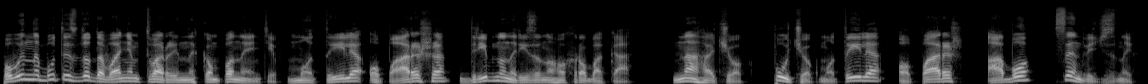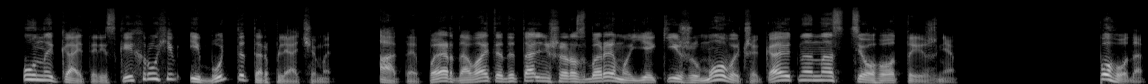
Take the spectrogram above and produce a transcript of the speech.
повинна бути з додаванням тваринних компонентів мотиля, опариша, дрібно нарізаного хробака, на гачок, пучок мотиля, опариш або сендвіч з них. Уникайте різких рухів і будьте терплячими. А тепер давайте детальніше розберемо, які ж умови чекають на нас цього тижня. Погода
